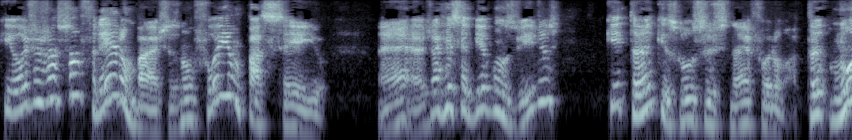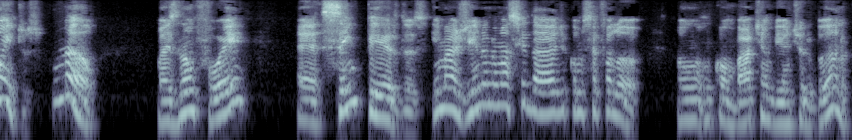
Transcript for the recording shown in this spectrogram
que hoje já sofreram baixas, não foi um passeio. Né? Já recebi alguns vídeos que tanques russos né, foram. Muitos? Não, mas não foi é, sem perdas. Imagina numa cidade, como você falou, um, um combate em ambiente urbano.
